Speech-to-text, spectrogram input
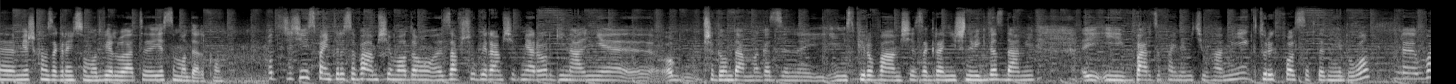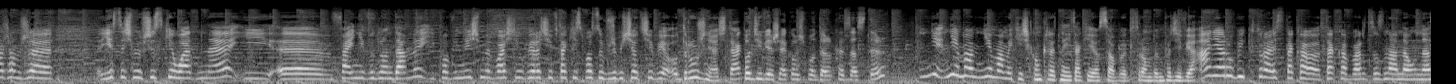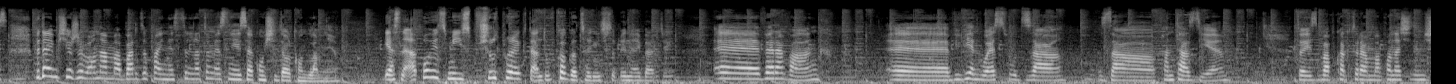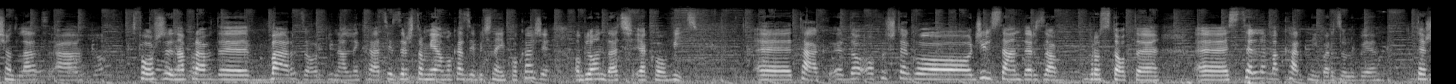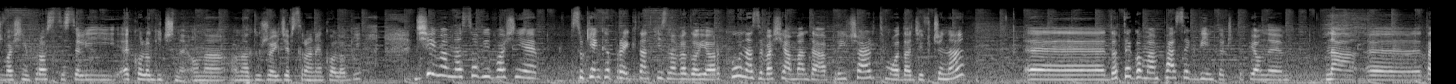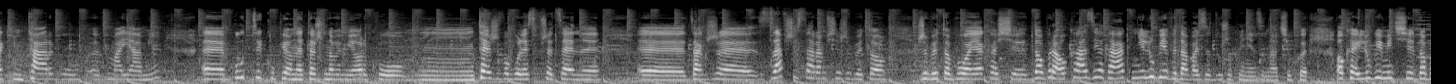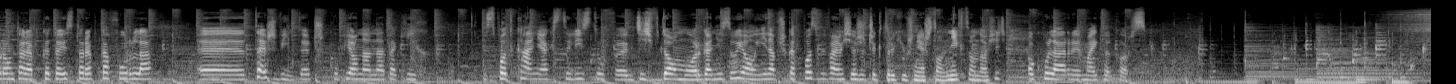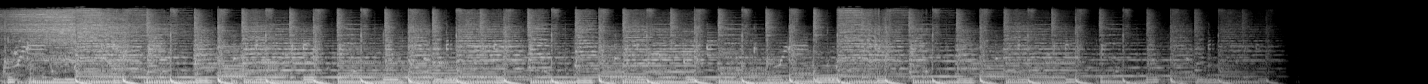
E, Mieszkam za granicą od wielu lat, jestem modelką. Od dzieciństwa interesowałam się modą, zawsze ubierałam się w miarę oryginalnie, e, przeglądałam magazyny i inspirowałam się zagranicznymi gwiazdami i, i bardzo fajnymi ciuchami, których w Polsce wtedy nie było. E, Uważam, że jesteśmy wszystkie ładne i e, fajnie wyglądamy i powinniśmy właśnie ubierać się w taki sposób, żeby się od siebie odróżniać, tak? Podziwiasz jakąś modelkę za styl? Nie, nie, mam, nie mam jakiejś konkretnej takiej osoby, którą bym podziwiała. Ania Rubik, która jest taka, taka bardzo znana u nas. Wydaje mi się, że ona ma bardzo fajny styl, natomiast nie jest jakąś idolką dla mnie. Jasne, a powiedz mi, wśród projektantów, kogo cenisz sobie najbardziej? E, Vera Wang, e, Vivienne Westwood za, za fantazję. To jest babka, która ma ponad 70 lat, a tworzy naprawdę bardzo oryginalne kreacje. Zresztą miałam okazję być na jej pokazie, oglądać jako widz. E, tak, do, oprócz tego Jill Sanders za prostotę, e, Stella McCartney bardzo lubię. Też właśnie prosty styl i ekologiczny. Ona, ona dużo idzie w stronę ekologii. Dzisiaj mam na sobie właśnie sukienkę projektantki z Nowego Jorku. Nazywa się Amanda Pritchard, młoda dziewczyna. E, do tego mam pasek vintage kupiony na e, takim targu w, Miami. E, buty kupione też w Nowym Jorku, mm, też w ogóle z przeceny. E, także zawsze staram się, żeby to, żeby to była jakaś dobra okazja, tak? Nie lubię wydawać za dużo pieniędzy na ciuchy. Okej, lubię mieć dobrą torebkę, to jest torebka Furla, też vintage, kupiona na takich spotkaniach stylistów gdzieś w domu organizują i na przykład pozbywają się rzeczy, których już nie chcą, nie chcą nosić. Okulary Michael Kors.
